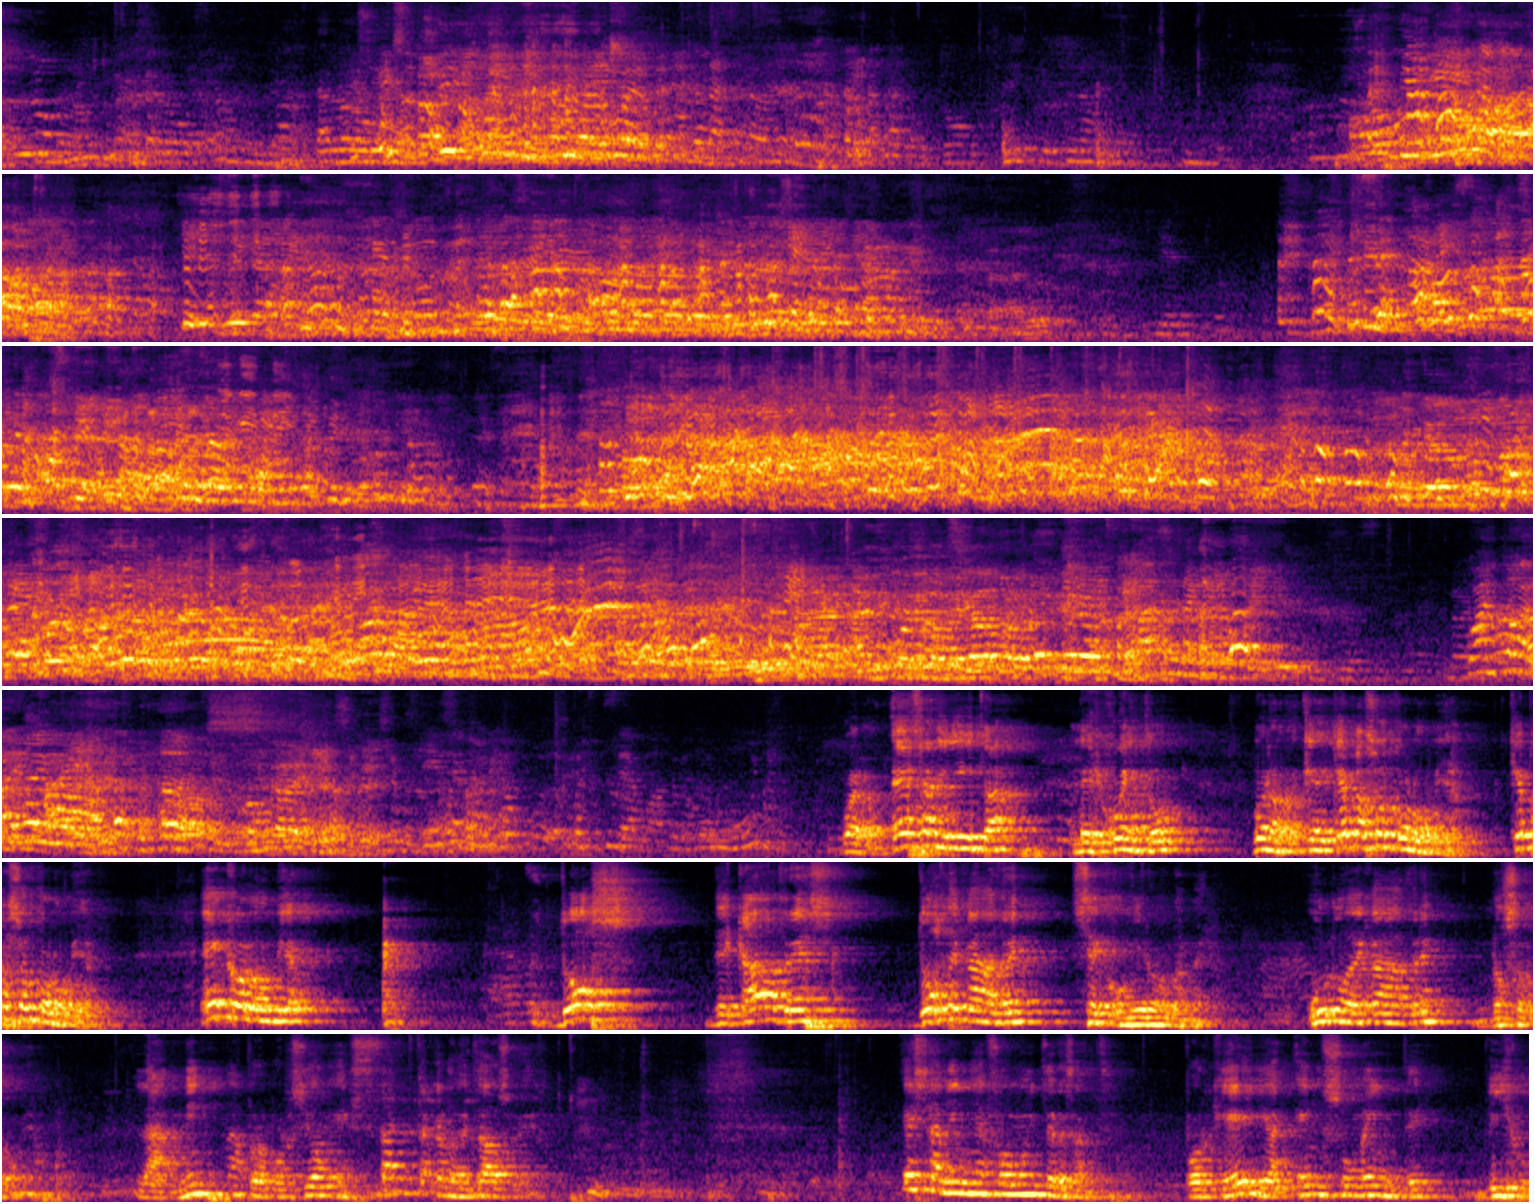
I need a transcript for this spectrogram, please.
¿Cuánto hay? Bueno, esa niñita les cuento. Bueno, ¿qué, ¿qué pasó en Colombia? ¿Qué pasó en Colombia? En Colombia, dos de cada tres, dos de cada tres se comieron el masmero. Uno de cada tres no se lo comió. La misma proporción exacta que en los Estados Unidos. Esa niña fue muy interesante, porque ella en su mente dijo,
